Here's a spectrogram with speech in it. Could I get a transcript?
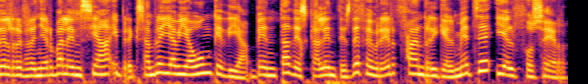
del refrenyer valencià i, per exemple, hi havia un que dia ventades calentes de febrer fan ric el metge i el fosser,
